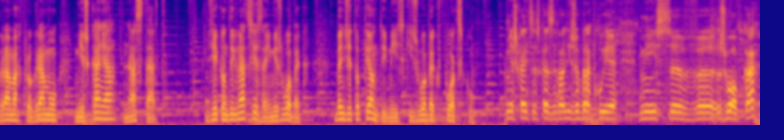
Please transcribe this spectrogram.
w ramach programu Mieszkania na start. Dwie kondygnacje zajmie żłobek. Będzie to piąty miejski żłobek w Płocku. Mieszkańcy wskazywali, że brakuje miejsc w żłobkach.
